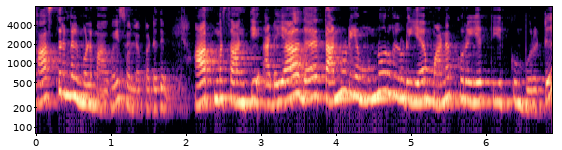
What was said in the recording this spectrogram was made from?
சாஸ்திரங்கள் மூலமாகவே சொல்லப்படுது. ஆத்ம சாந்தி அடையாத தன்னுடைய முன்னோர்களுடைய மனக்குறையை தீர்க்கும் பொருட்டு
